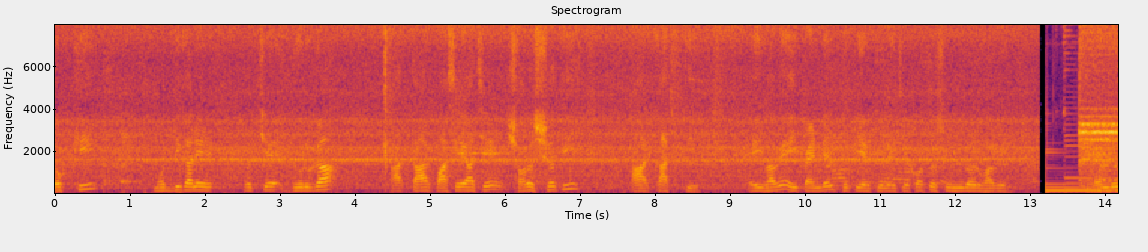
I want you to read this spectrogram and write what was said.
লক্ষ্মী, মধ্যিখানে হচ্ছে দুর্গা, আর তার পাশে আছে সরস্বতী আর কাস্তি। এইভাবে এই প্যান্ডেল ফুটিয়ে তুলেছে, কত সুন্দরভাবে। বন্ধু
